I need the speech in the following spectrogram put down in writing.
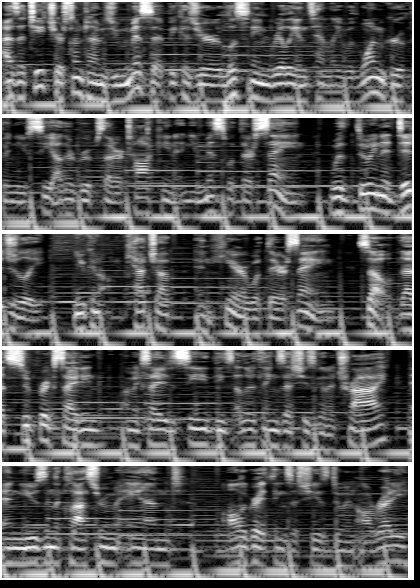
as a teacher, sometimes you miss it because you're listening really intently with one group and you see other groups that are talking and you miss what they're saying. With doing it digitally, you can catch up and hear what they're saying. So that's super exciting. I'm excited to see these other things that she's going to try and use in the classroom and all the great things that she is doing already.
